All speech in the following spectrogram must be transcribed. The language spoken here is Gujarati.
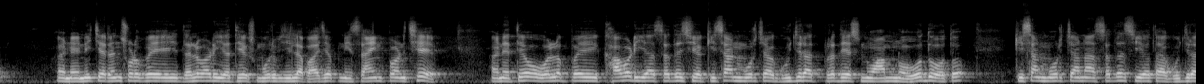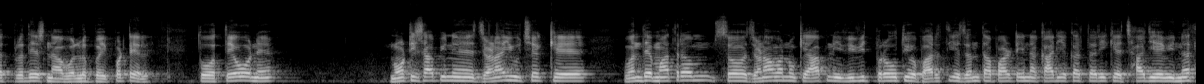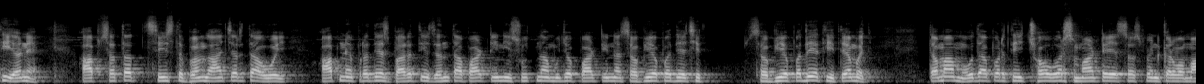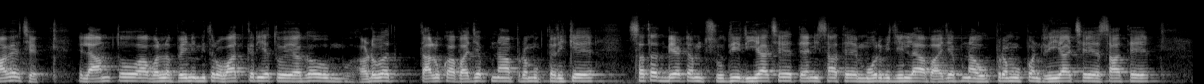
અને નીચે રણછોડભાઈ દલવાડી અધ્યક્ષ મોરબી જિલ્લા ભાજપની સાઇન પણ છે. અને તેઓ વલ્લભભાઈ ખાવડિયા સદસ્ય કિસાન મોરચા ગુજરાત પ્રદેશનો આમનો હોદ્દો હતો. કિસાન મોરચાના સદસ્ય હતા ગુજરાત પ્રદેશના વલ્લભભાઈ પટેલ. તો તેઓને નોટિસ આપીને જણાવ્યું છે કે વંદે માતરમ સ જણાવવાનું કે આપની વિવિધ પ્રવૃત્તિઓ ભારતીય જનતા પાર્ટીના કાર્યકર તરીકે છાજે એવી નથી અને આપ સતત શિસ્ત ભંગ આચરતા હોય, આપને પ્રદેશ ભારતીય જનતા પાર્ટીની સૂચના મુજબ પાર્ટીના સભ્યપદે સભ્યપદેથી તેમજ તમામ હોદ્દા પરથી છ વર્ષ માટે સસ્પેન્ડ કરવામાં આવે છે. એટલે આમ તો આ વલ્લભભાઈની મિત્રો વાત કરીએ તો એ અગાઉ હળવદ તાલુકા ભાજપના પ્રમુખ તરીકે સતત બે ટર્મ સુધી રહ્યા છે. તેની સાથે મોરબી જિલ્લા ભાજપના ઉપપ્રમુખ પણ રહ્યા છે. સાથે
